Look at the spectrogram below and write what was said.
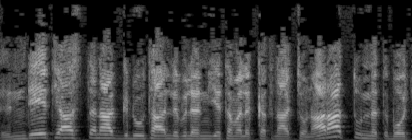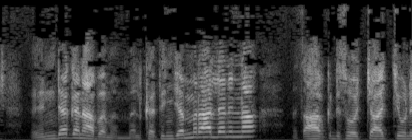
እንዴት ያስተናግዱታል ብለን የተመለከትናቸውን አራቱን ነጥቦች እንደ ገና በመመልከት እንጀምራለንና መጽሐፍ ቅዱሶቻችሁን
